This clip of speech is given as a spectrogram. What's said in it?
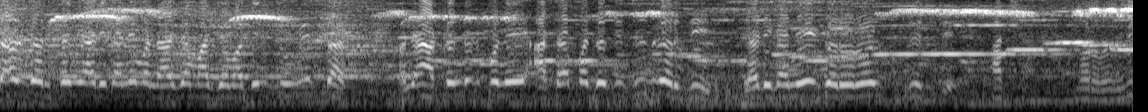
तास दर्शन या ठिकाणी मंडळाच्या माध्यमातून चोवीस तास. आणि अखंडितपणे अशा पद्धतीचीच गर्दी या ठिकाणी दररोज दिसते. अच्छा बरोबर. म्हणजे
